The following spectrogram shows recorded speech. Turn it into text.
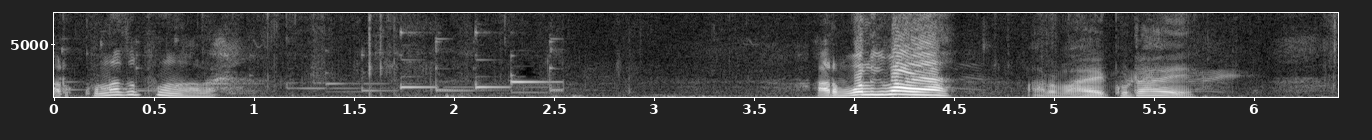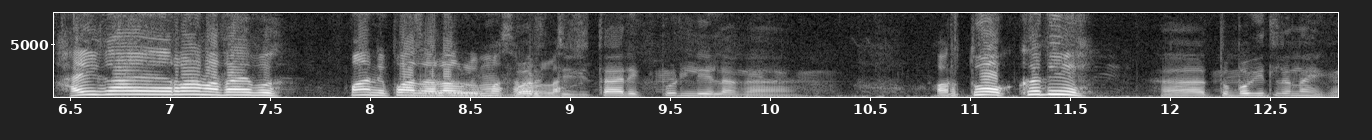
अरे कुणाचा फोन आला? अरे बोल की बाया. अरे भाई कुठं आहे? हाय काय रानात आहे पाणी पाजा लागली मसाला भरतीची तारीख पडली का? अरे तो कधी? हा तू बघितलं नाही का?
